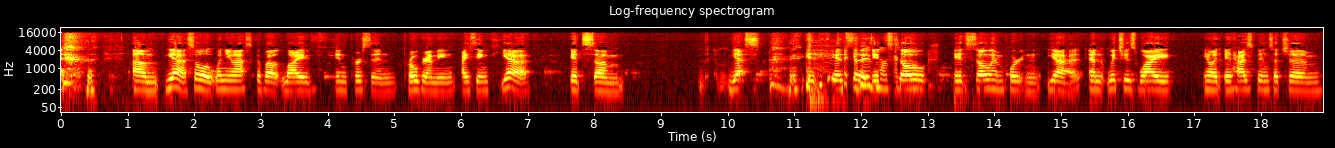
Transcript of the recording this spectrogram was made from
um, yeah. So when you ask about live in person programming, I think yeah, it's um, yes. It, it's a, it it's so it's so important. Yeah. And which is why you know it, it has been such a um,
